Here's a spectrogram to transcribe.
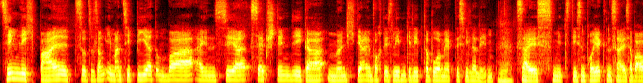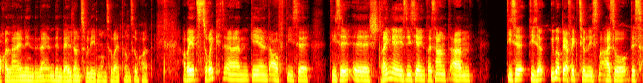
ziemlich bald sozusagen emanzipiert und war ein sehr selbstständiger Mönch, der einfach das Leben gelebt hat, wo er merkt, das will er leben. Ja. Sei es mit diesen Projekten, sei es aber auch alleine in den, in den Wäldern zu leben und so weiter und so fort. Aber jetzt zurückgehend ähm, auf diese, diese äh, Strenge, es ist ja interessant, ähm, diese, dieser Überperfektionismus, also das,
